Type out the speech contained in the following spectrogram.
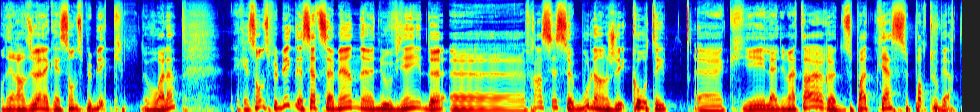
on est rendu à la question du public. Voilà. La question du public de cette semaine nous vient de euh, Francis Boulanger-Côté. Euh, qui est l'animateur du podcast Porte Ouverte.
